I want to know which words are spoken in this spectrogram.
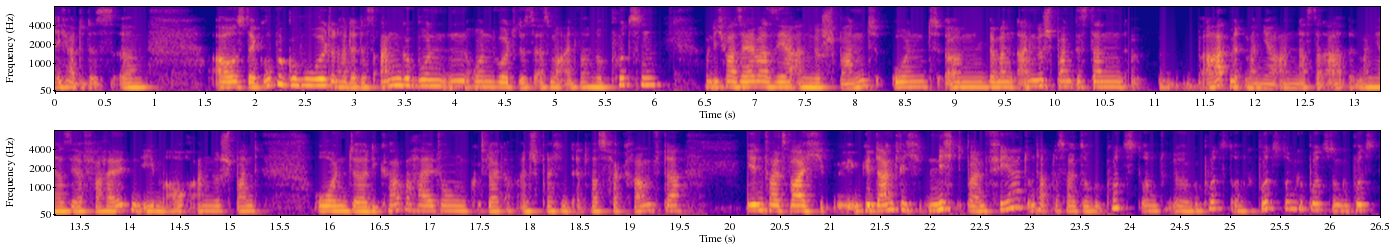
Ich hatte das ähm, aus der Gruppe geholt und hatte das angebunden und wollte das erstmal einfach nur putzen. Und ich war selber sehr angespannt. Und ähm, wenn man angespannt ist, dann äh, atmet man ja anders. Dann atmet man ja sehr verhalten, eben auch angespannt. Und äh, die Körperhaltung vielleicht auch entsprechend etwas verkrampfter. Jedenfalls war ich gedanklich nicht beim Pferd und habe das halt so geputzt und äh, geputzt und geputzt und geputzt und geputzt.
